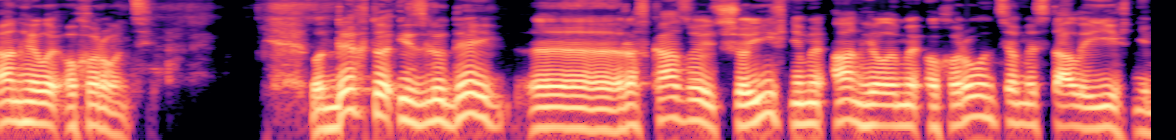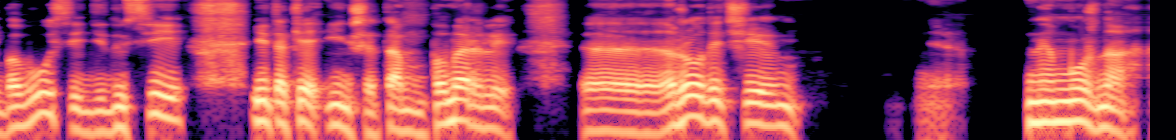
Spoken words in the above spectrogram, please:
ангели-охоронці. От дехто із людей е, розказують, що їхніми ангелами-охоронцями стали їхні бабусі, дідусі і таке інше. Там померлі е, родичі. Не можна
